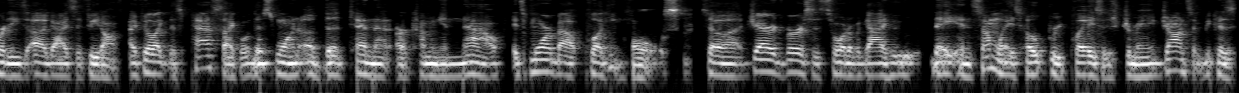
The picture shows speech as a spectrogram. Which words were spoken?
for these uh, guys to feed off. I feel like this past cycle, this one of the 10 that are coming in now, it's more about plugging holes. So uh, Jared Verse is sort of a guy who they in some ways, hope replaces Jermaine Johnson because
